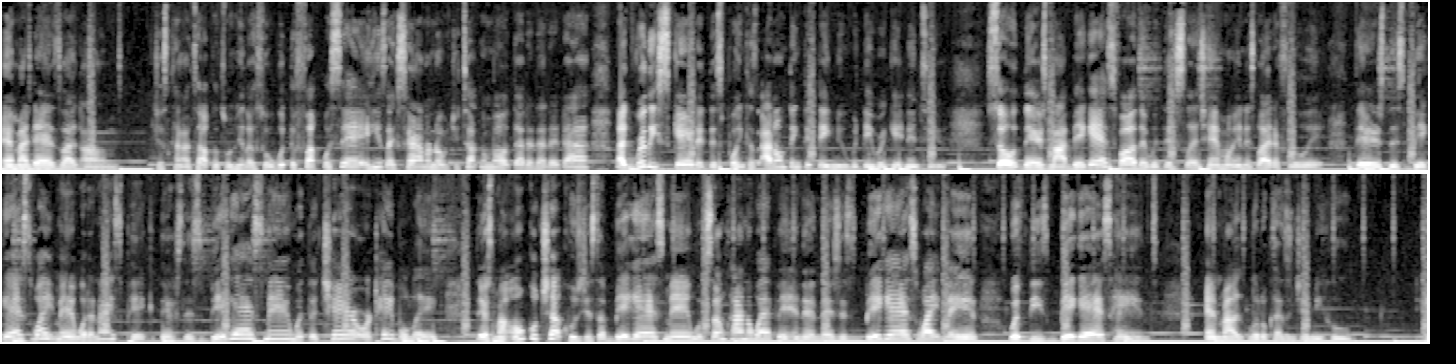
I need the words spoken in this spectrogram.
And my dad's like, um, just kind of talking to him. He's like, so what the fuck was said? And he's like, sir, I don't know what you're talking about. Da da da da da. Like really scared at this point because I don't think that they knew what they were getting into. So there's my big ass father with this sledgehammer and his lighter fluid. There's this big ass white man with a nice pick. There's this big ass man with a chair or table leg. There's my uncle Chuck who's just a big ass man with some kind of weapon. And then there's this big ass white man with these big ass hands. And my little cousin Jimmy who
